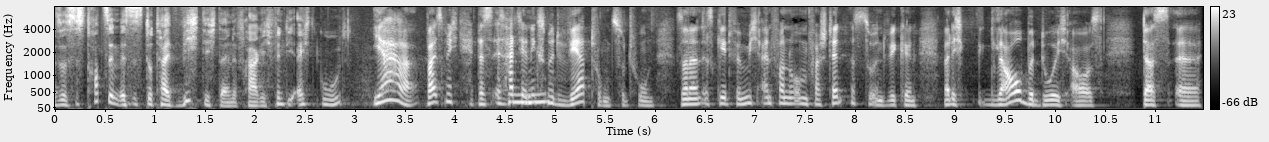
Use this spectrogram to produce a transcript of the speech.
Also es ist trotzdem, es ist total wichtig, deine Frage. Ich finde die echt gut. Ja, weiß mich, das es hat ja nichts mit Wertung zu tun, sondern es geht für mich einfach nur um Verständnis zu entwickeln, weil ich glaube durchaus, dass äh,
